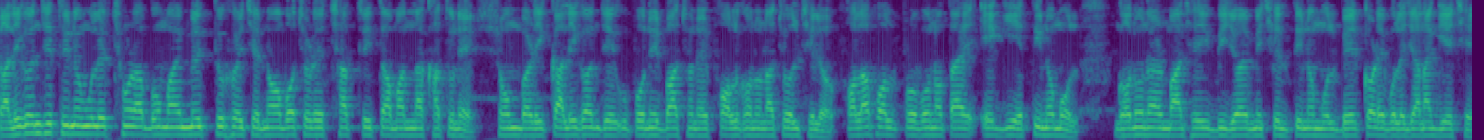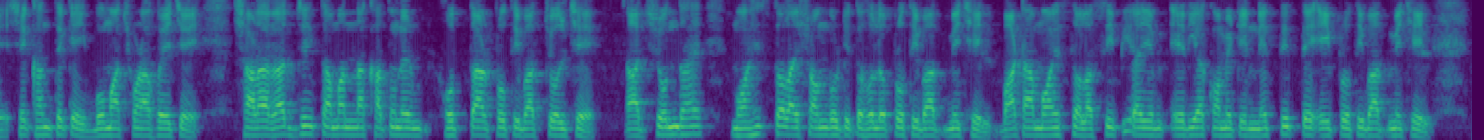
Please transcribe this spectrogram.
কালীগঞ্জে তৃণমূলের ছোঁড়া বোমায় মৃত্যু হয়েছে ন বছরের ছাত্রী তামান্না খাতুনের। সোমবারই কালীগঞ্জে উপনির্বাচনের ফল গণনা চলছিল। ফলাফল প্রবণতায় এগিয়ে তৃণমূল। গণনার মাঝেই বিজয় মিছিল তৃণমূল বের করে বলে জানা গিয়েছে, সেখান থেকেই বোমা ছোঁড়া হয়েছে। সারা রাজ্যেই তামান্না খাতুনের হত্যার প্রতিবাদ চলছে। আজ সন্ধ্যায় মহেশতলায় সংগঠিত হল প্রতিবাদ মিছিল। বাটা মহেশতলা সিপিআইএম এরিয়া কমিটির নেতৃত্বে এই প্রতিবাদ মিছিল।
